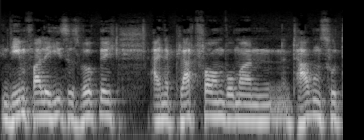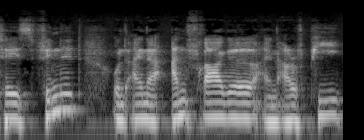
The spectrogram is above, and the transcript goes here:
In dem Falle hieß es wirklich eine Plattform, wo man Tagungshotels findet und eine Anfrage, ein RFP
